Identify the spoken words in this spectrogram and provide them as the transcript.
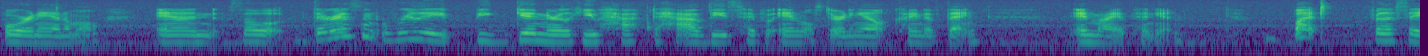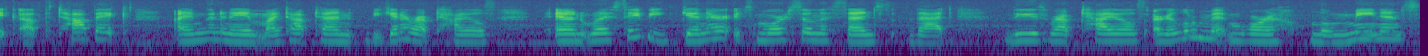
for an animal and so there isn't really beginner like you have to have these type of animals starting out kind of thing in my opinion. But for the sake of the topic I'm going to name my top 10 beginner reptiles. And when I say beginner it's more so in the sense that these reptiles are a little bit more low maintenance.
